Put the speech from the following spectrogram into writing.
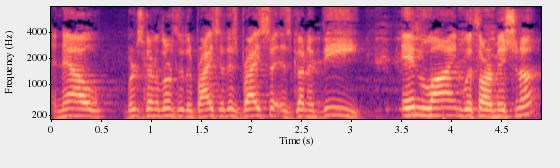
and now we're just going to learn through the brisa. This brisa is going to be in line with our Mishnah.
